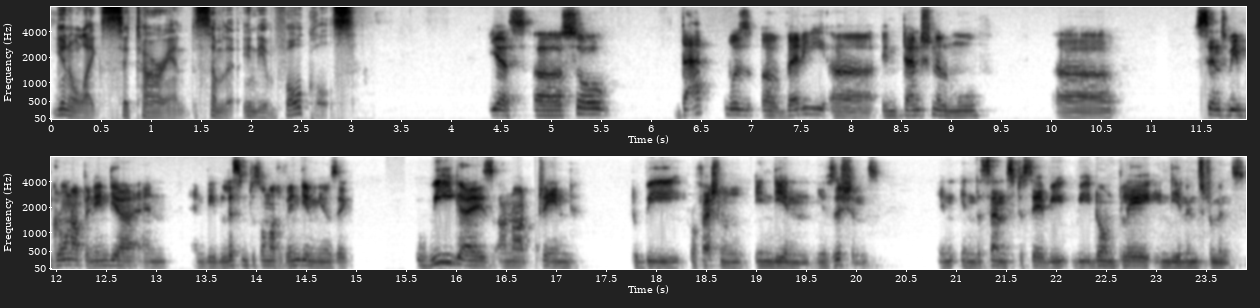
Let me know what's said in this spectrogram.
you know, like sitar and some of the Indian vocals. Yes. Uh, so that was a very uh, intentional move uh, since we've grown up in India and and we've listened to so much of Indian music, we guys are not trained to be professional Indian musicians, in in the sense to say we we don't play Indian instruments,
